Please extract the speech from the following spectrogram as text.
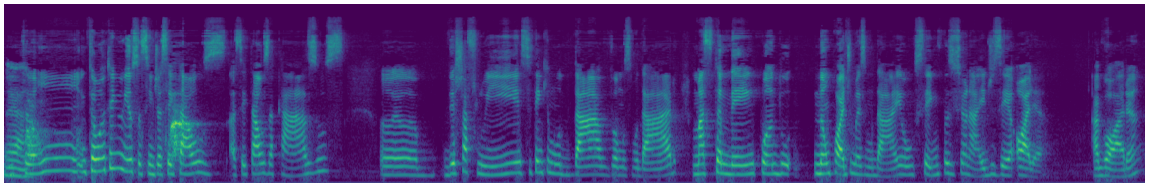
É. Então, então eu tenho isso, assim, de aceitar os, aceitar os acasos, uh, deixar fluir. Se tem que mudar, vamos mudar. Mas também, quando não pode mais mudar, eu sei me posicionar e dizer, olha, agora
